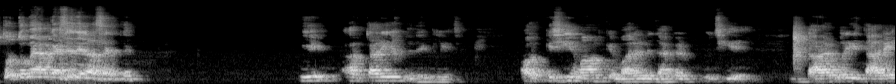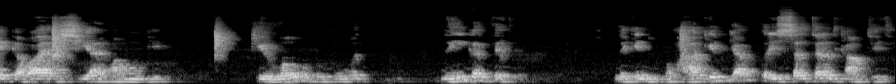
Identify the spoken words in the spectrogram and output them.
तो तुम्हें आप कैसे दिला सकते? हैं ये आप तारीख में देख लीजिए। और किसी इमाम के बारे में जाकर पूछिए। तार पूरी गवाह शिया इमामों की, कि वो हुकूमत नहीं करते थे। लेकिन हाकिम क्या पूरी सल्तनत कामती थी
